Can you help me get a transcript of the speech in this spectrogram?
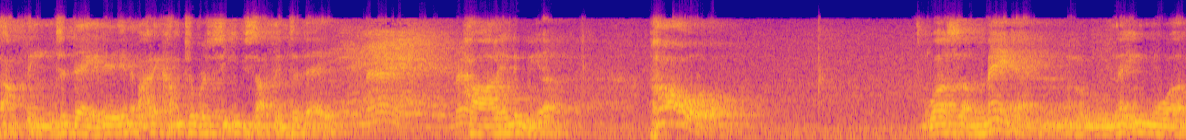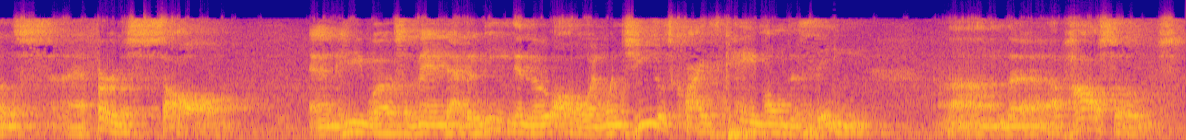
something today. Did anybody come to receive something today? Amen. Hallelujah. Paul was a man whose name was uh, first Saul. And he was a man that believed in the law. And when Jesus Christ came on the scene, uh, the apostles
